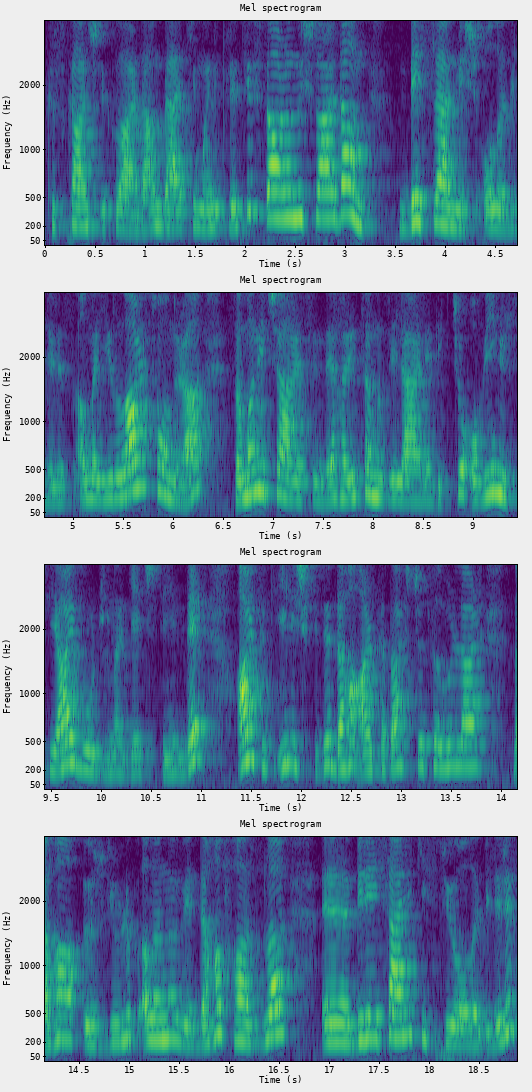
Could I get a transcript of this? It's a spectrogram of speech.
kıskançlıklardan, belki manipülatif davranışlardan beslenmiş olabiliriz. Ama yıllar sonra zaman içerisinde haritamız ilerledikçe o Venüs yay burcuna geçtiğinde artık ilişkide daha arkadaşça tavırlar, daha özgürlük alanı ve daha fazla e, bireysellik istiyor olabiliriz.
